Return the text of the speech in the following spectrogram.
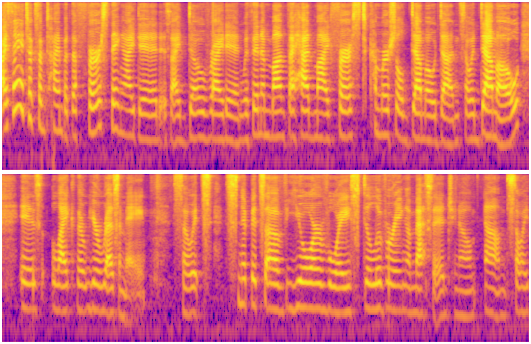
I say it took some time, but the first thing I did is I dove right in. Within a month, I had my first commercial demo done. So a demo is like the, your resume. So it's snippets of your voice delivering a message, you know. Um, so I,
